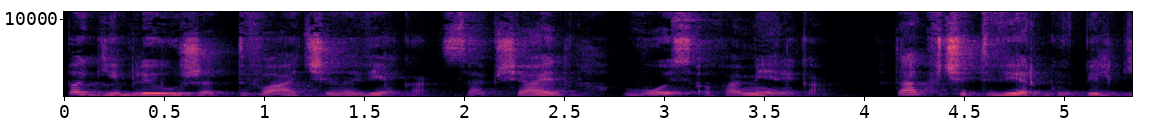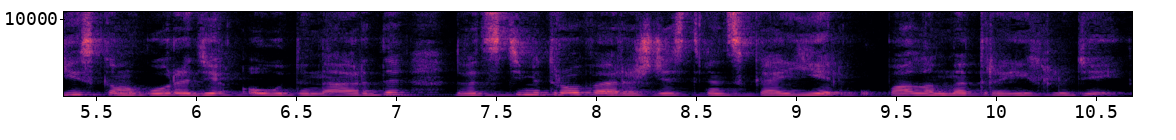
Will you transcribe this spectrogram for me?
погибли уже два человека, сообщает Voice of America. Так, в четверг в бельгийском городе Оуденарде 20-метровая рождественская ель упала на троих людей.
